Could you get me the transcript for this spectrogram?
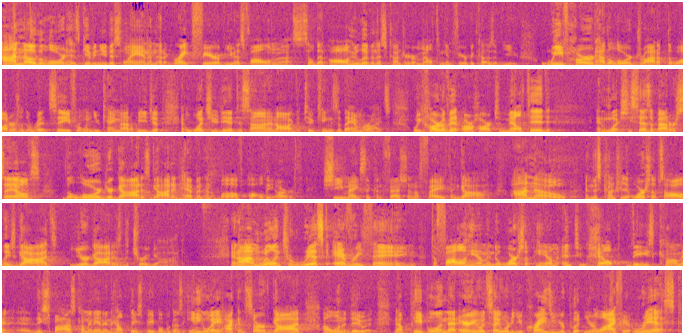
I know the Lord has given you this land and that a great fear of you has fallen on us, so that all who live in this country are melting in fear because of you. We've heard how the Lord dried up the waters of the Red Sea from when you came out of Egypt and what you did to Sihon and Og, the two kings of the Amorites. We heard of it, our hearts melted. And what she says about ourselves, the Lord your God is God in heaven and above all the earth. She makes a confession of faith in God. I know in this country that worships all these gods, your God is the true God. And I'm willing to risk everything to follow him and to worship him and to help these, coming, these spies coming in and help these people because any way I can serve God, I want to do it. Now, people in that area would say, What are you crazy? You're putting your life at risk.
